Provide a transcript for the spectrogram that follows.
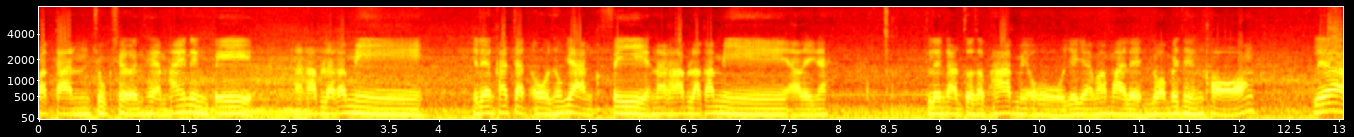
ประกันฉุกเฉินแถมให้ 1 ปีนะครับ แล้วก็มีในเรื่องค่าจัดโอนทุกอย่างฟรีนะครับ แล้วก็มีอะไรนะ เรื่องการตรวจสภาพมีโอ้โหเยอะแยะมากมายเลย รวมไปถึงของ เรื่อง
